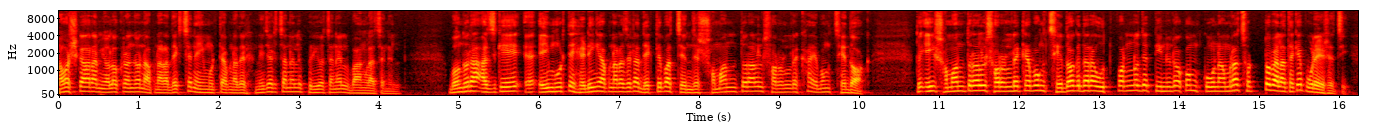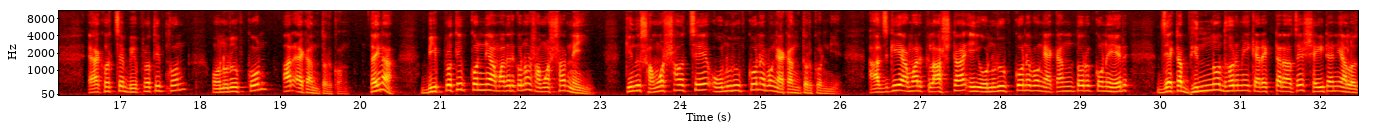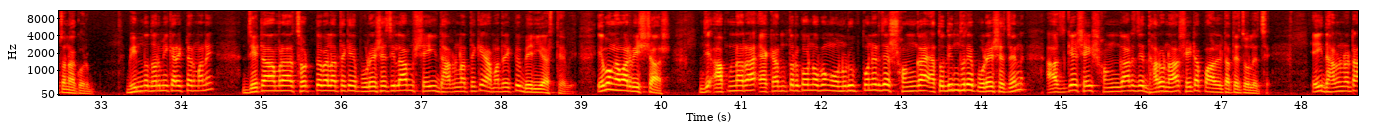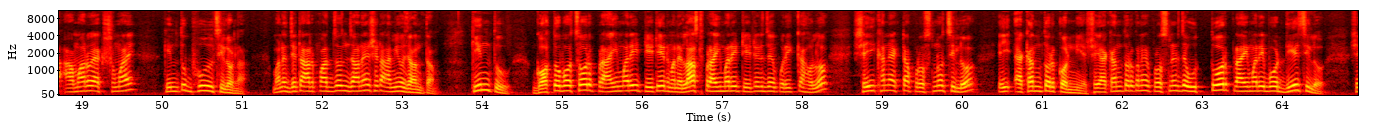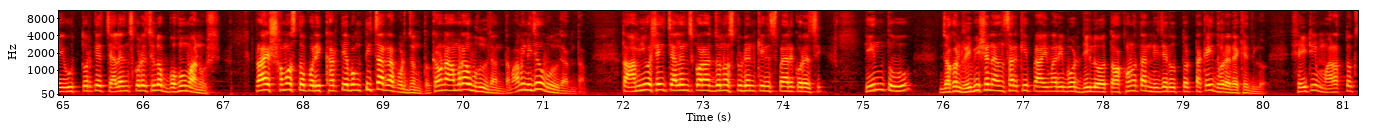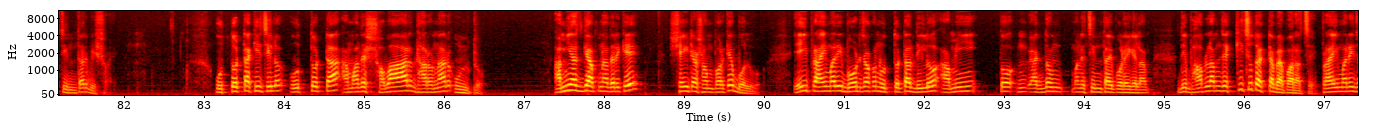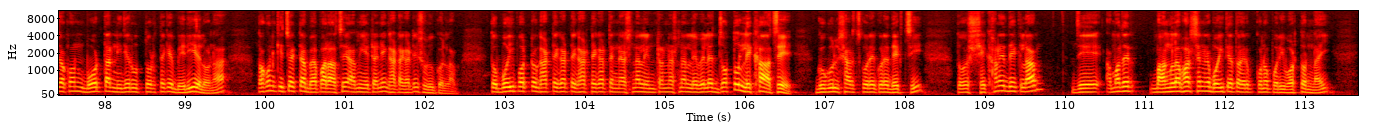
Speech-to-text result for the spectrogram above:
নমস্কার, আমি অলোক রঞ্জন। আপনারা দেখছেন এই মুহূর্তে আপনাদের নিজের চ্যানেল, প্রিয় চ্যানেল, বাংলা চ্যানেল। বন্ধুরা, আজকে এই মুহূর্তে হেডিংয়ে আপনারা যেটা দেখতে পাচ্ছেন যে সমান্তরাল সরলরেখা এবং ছেদক। তো এই সমান্তরাল সরলরেখা এবং ছেদক দ্বারা উৎপন্ন যে তিন রকম কোণ আমরা ছোট্টবেলা থেকে পড়ে এসেছি। এক হচ্ছে বিপ্রতীপ কোণ, অনুরূপ কোণ আর একান্তর কোণ। তাই না? বিপ্রতীপ কোণ নিয়ে আমাদের কোনো সমস্যা নেই। কিন্তু সমস্যা হচ্ছে অনুরূপ কোণ এবং একান্তর কোণ নিয়ে। আজকে আমার ক্লাসটা এই অনুরূপ কোণ এবং একান্তর কোণের যে একটা ভিন্ন ধর্মী ক্যারেক্টার আছে, সেইটা নিয়ে আলোচনা করব। ভিন্ন ধর্মী ক্যারেক্টার মানে যেটা আমরা ছোট্টবেলা থেকে পড়ে এসেছিলাম, সেই ধারণা থেকে আমাদের একটু বেরিয়ে আসতে হবে। এবং আমার বিশ্বাস যে আপনারা একান্তর কোণ এবং অনুরূপ কোণের যে সংজ্ঞা এতদিন ধরে পড়ে এসেছেন, আজকে সেই সংজ্ঞার যে ধারণা, সেটা পাল্টাতে চলেছে। এই ধারণাটা আমারও এক সময় কিন্তু ভুল ছিল না। মানে যেটা আর পাঁচজন জানে, সেটা আমিও জানতাম। কিন্তু গত বছর প্রাইমারি টেটের মানে লাস্ট প্রাইমারি টেটের যে পরীক্ষা হলো, সেইখানে একটা প্রশ্ন ছিল এই একান্তরকণ নিয়ে। সেই একান্তর কোণের প্রশ্নের যে উত্তর প্রাইমারি বোর্ড দিয়েছিল, সেই উত্তরকে চ্যালেঞ্জ করেছিল বহু মানুষ, প্রায় সমস্ত পরীক্ষার্থী এবং টিচাররা পর্যন্ত। কারণ আমরাও ভুল জানতাম, আমি নিজেও ভুল জানতাম। তো আমিও সেই চ্যালেঞ্জ করার জন্য স্টুডেন্টকে ইন্সপায়ার করেছি। কিন্তু যখন রিভিশন অ্যান্সার কি প্রাইমারি বোর্ড দিল, তখনও তার নিজের উত্তরটাকেই ধরে রেখে দিল। সেইটি মারাত্মক চিন্তার বিষয়। উত্তরটা কি ছিল? উত্তরটা আমাদের সবার ধারণার উল্টো। আমি আজকে আপনাদেরকে সেইটা সম্পর্কে বলব। এই প্রাইমারি বোর্ড যখন উত্তরটা দিল, আমি তো একদম মানে চিন্তায় পড়ে গেলাম দিয়ে ভাবলাম যে কিছু তো একটা ব্যাপার আছে। প্রাইমারি যখন বোর্ড তার নিজের উত্তর থেকে বেরিয়ে এলো না, তখন কিছু একটা ব্যাপার আছে, আমি এটা নিয়ে ঘাটাঘাটি শুরু করলাম। তো বইপত্র ঘাটতে ঘাটতে ঘাটতে ঘাটতে ন্যাশনাল ইন্টারন্যাশনাল লেভেলের যত লেখা আছে গুগল সার্চ করে করে দেখছি, তো সেখানে দেখলাম যে আমাদের বাংলা ভার্সনের বইতে তো এর কোনো পরিবর্তন নাই।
